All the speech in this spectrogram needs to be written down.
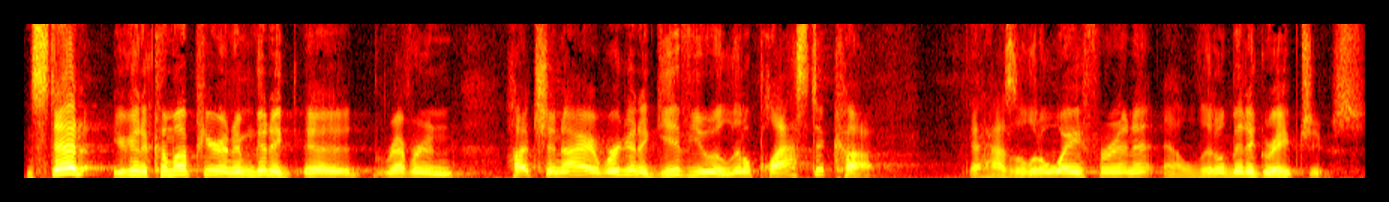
Instead, you're going to come up here and I'm going to, uh, Reverend Hutch and I, are, we're going to give you a little plastic cup that has a little wafer in it and a little bit of grape juice.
